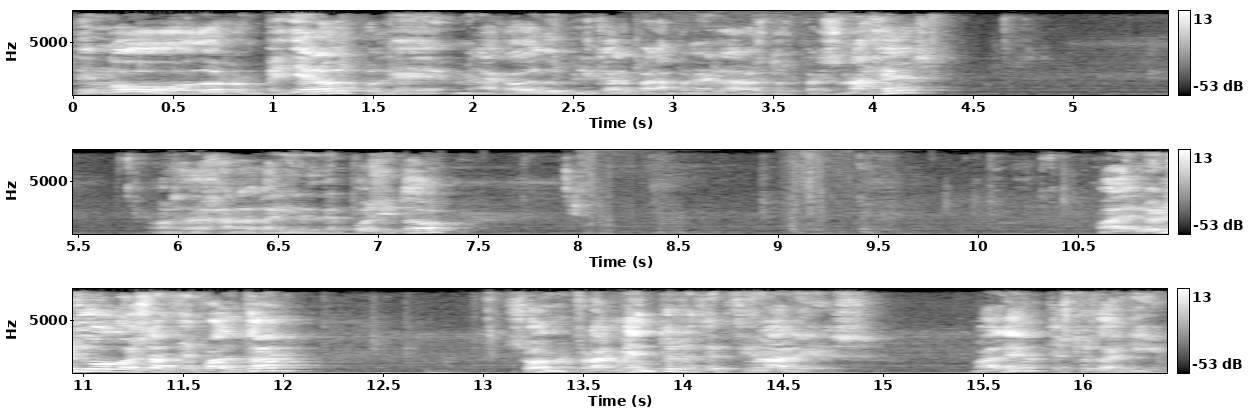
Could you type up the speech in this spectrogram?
tengo dos rompehielos porque me la acabo de duplicar para ponerla a los dos personajes. Vamos a dejarlas aquí en el depósito. Vale, lo único que os hace falta son fragmentos excepcionales. ¿Vale? Estos de aquí.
